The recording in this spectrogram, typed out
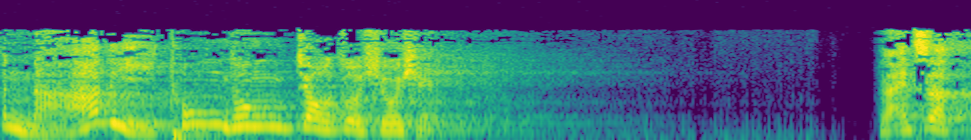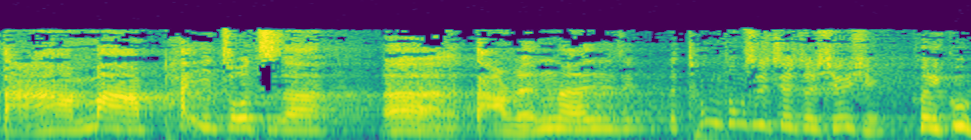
那哪里通通叫做修行？乃至啊，打骂、拍桌子啊，啊，打人呐，这通通是叫做修行。何以故？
